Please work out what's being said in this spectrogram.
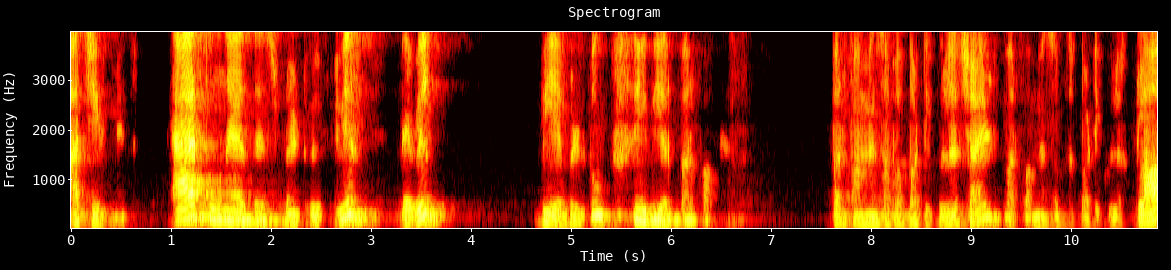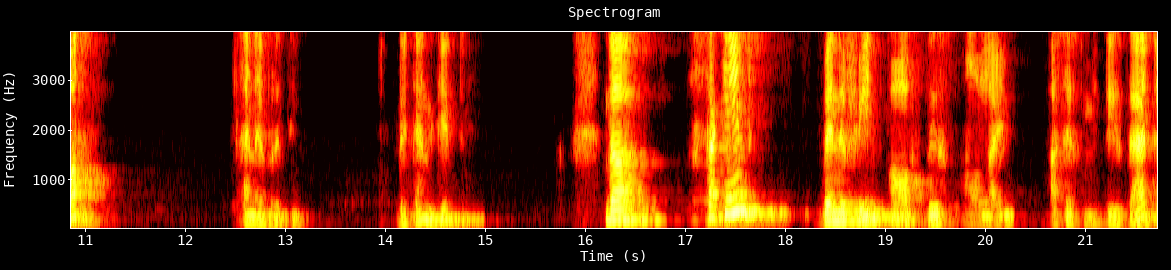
achievement. As soon as the student will finish they will be able to see their performance performance of a particular child performance of the particular class and everything they can get. The second benefit of this online assessment is that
